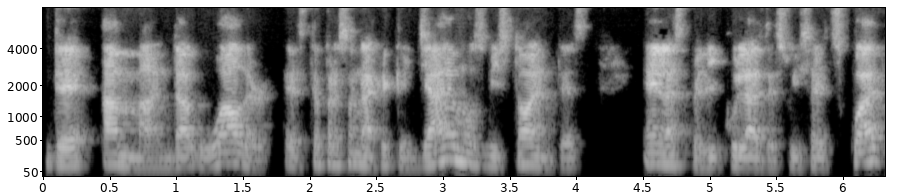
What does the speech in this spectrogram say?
de Amanda Waller, este personaje que ya hemos visto antes en las películas de Suicide Squad.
